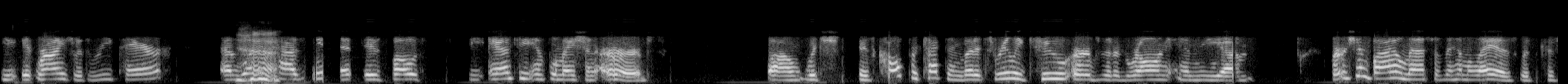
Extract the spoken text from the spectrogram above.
it rhymes with repair. And what it has in it is both the anti-inflammation herbs, um, which is called protectin, but it's really two herbs that are grown in the um, virgin biomass of the Himalayas because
